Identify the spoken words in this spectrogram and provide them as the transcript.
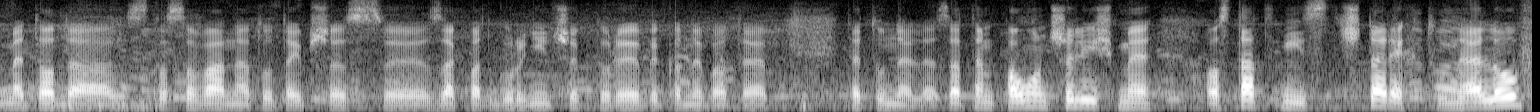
metoda stosowana tutaj przez zakład górniczy, który wykonywał te, te tunele. Zatem połączyliśmy ostatni z czterech tunelów.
